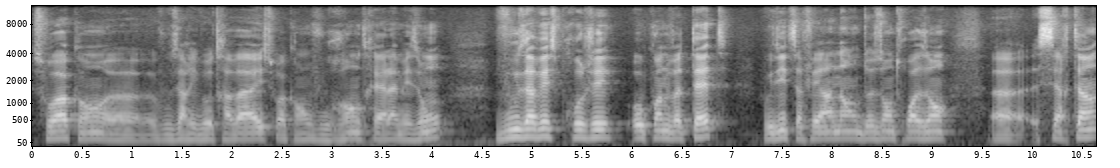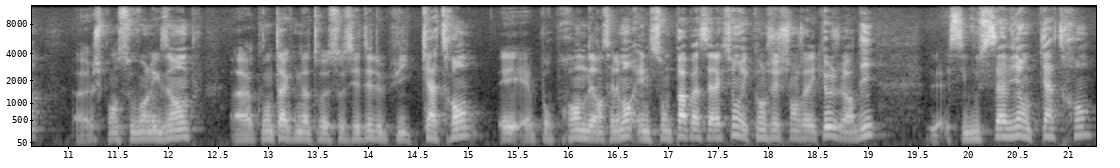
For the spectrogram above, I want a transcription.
soit quand euh, vous arrivez au travail, soit quand vous rentrez à la maison. Vous avez ce projet au coin de votre tête. Vous dites ça fait un an, deux ans, trois ans. Euh, certains, je prends souvent l'exemple, contactent notre société depuis quatre ans et, pour prendre des renseignements et ne sont pas passés à l'action. Et quand j'échange avec eux, je leur dis si vous saviez en quatre ans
